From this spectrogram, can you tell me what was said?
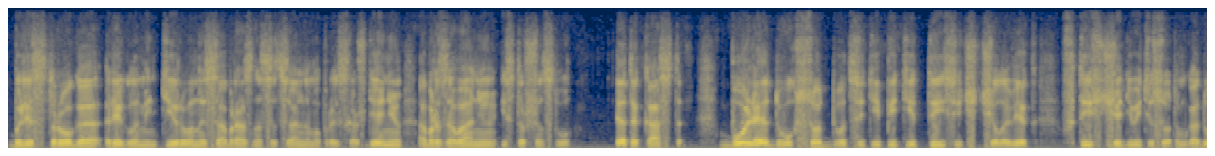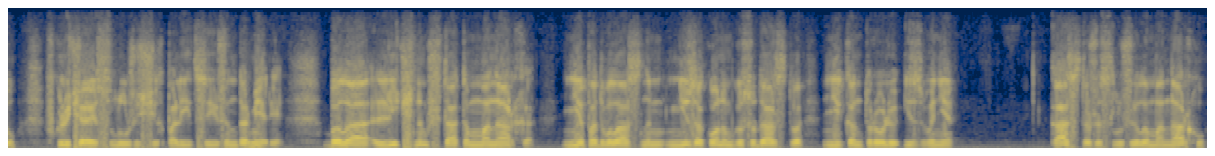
были строго регламентированы сообразно социальному происхождению, образованию и старшинству. Эта каста, более 225 тысяч человек в 1900 году, включая служащих полиции и жандармерии, была личным штатом монарха, не подвластным ни законам государства, ни контролю извне. Каста же служила монарху,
